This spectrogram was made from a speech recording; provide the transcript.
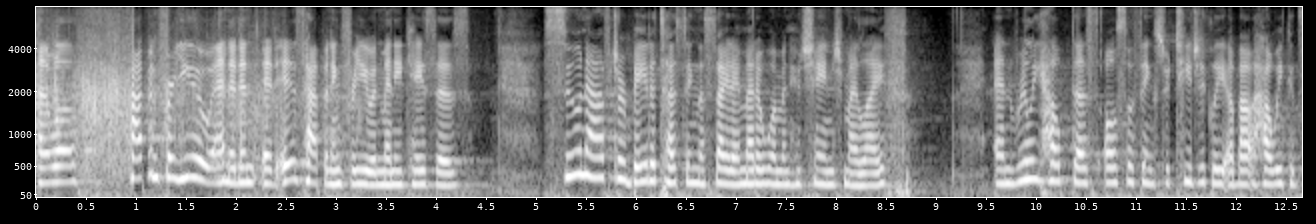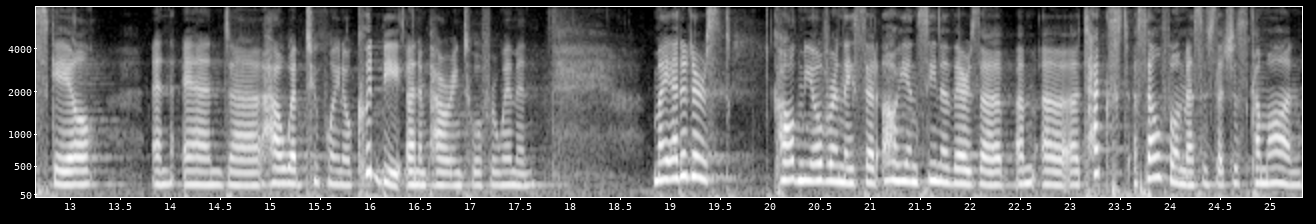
Uh, and it will happen for you, and it, it is happening for you in many cases. Soon after beta testing the site, I met a woman who changed my life and really helped us also think strategically about how we could scale and, and uh, how Web 2.0 could be an empowering tool for women. My editors called me over and they said, Oh, Jensine, there's a, a, a text, a cell phone message that's just come on.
